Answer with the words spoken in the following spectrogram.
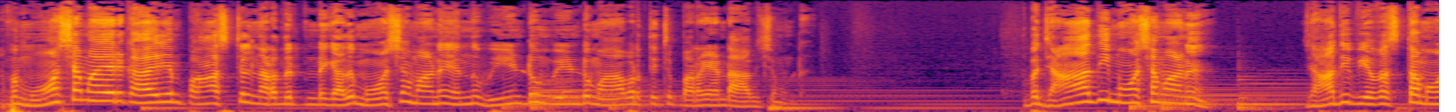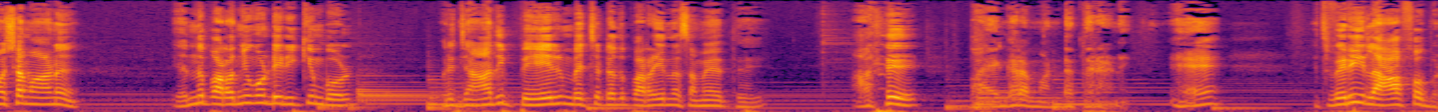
അപ്പം മോശമായൊരു കാര്യം പാസ്റ്റിൽ നടന്നിട്ടുണ്ടെങ്കിൽ അത് മോശമാണ് എന്ന് വീണ്ടും വീണ്ടും ആവർത്തിച്ച് പറയേണ്ട ആവശ്യമുണ്ട്. അപ്പം ജാതി മോശമാണ് ജാതി വ്യവസ്ഥ മോശമാണ് എന്ന് പറഞ്ഞുകൊണ്ടിരിക്കുമ്പോൾ ഒരു ജാതി പേരും വെച്ചിട്ടത് പറയുന്ന സമയത്ത് അത് ഭയങ്കര മണ്ടത്തരാണ്. ഏ? ഇറ്റ്സ് വെരി ലാഫബിൾ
